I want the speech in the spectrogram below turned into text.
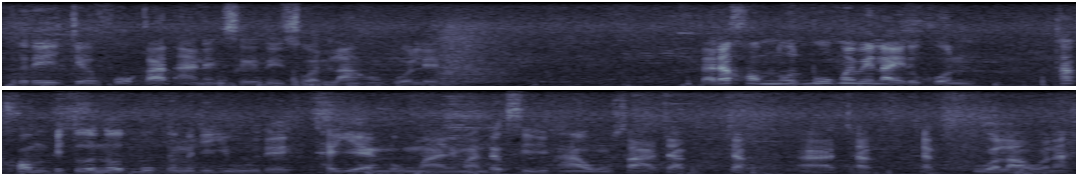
เพื่อที่จะเจอโฟกัสอ่านหนังสือในส่วนล่างของตัวเลนส์แต่ถ้าคอมโน้ตบุ๊กไม่เป็นไรทุกคน ถ้าคอมพิวเตอร์โน้ตบุ๊กเนี่ยมันจะอยู่เด็ทะแยงลงมาประมาณสัก45 องศาจากจากอ่าจากจากตัวเรานะ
